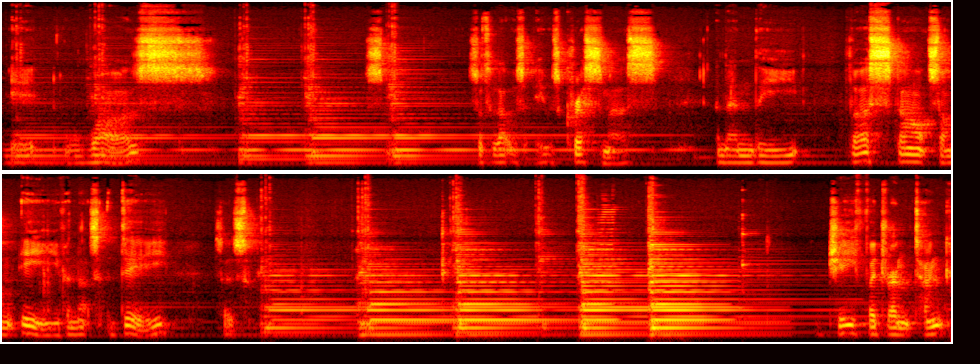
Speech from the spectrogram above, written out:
it was of that was it was Christmas, and then the verse starts on Eve, and that's D, so it's. G for drunk tank.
